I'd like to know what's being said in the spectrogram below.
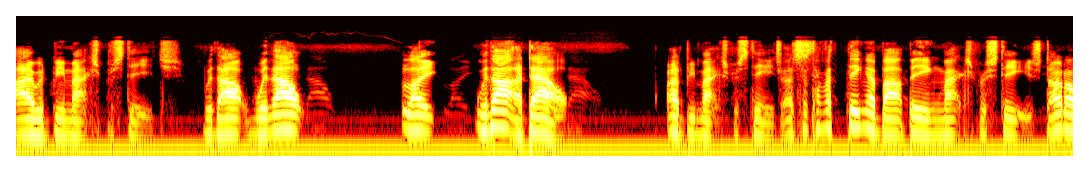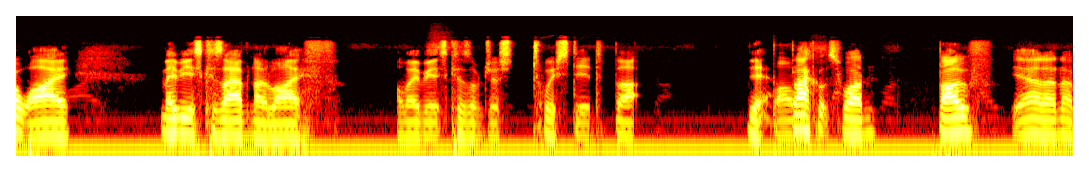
I would be max prestige without without like without a doubt. I'd be max prestige. I just have a thing about being max prestige. Don't know why. Maybe it's because I have no life, or maybe it's because I'm just twisted. But yeah, Both. Black Ops One, both. Yeah, I don't know.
